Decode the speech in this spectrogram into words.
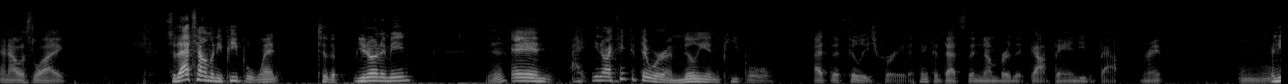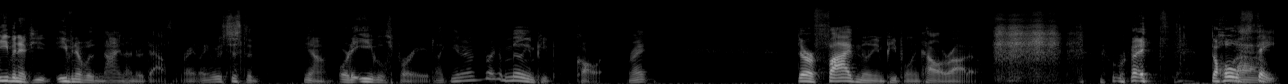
And I was like, so that's how many people went to the. You know what I mean? Yeah. And I, you know, I think that there were a million people at the Phillies parade. I think that that's the number that got bandied about, right? Mhm. And even if you, even if it was nine hundred thousand, right? Like it was just a, you know, or the Eagles parade, like you know, like a million people call it, right? There are five million people in Colorado, right? The whole Wow. state,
